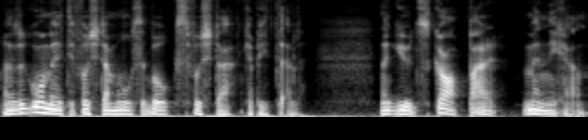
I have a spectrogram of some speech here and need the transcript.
Alltså, och jag går mig till första Moseboks första kapitel. När Gud skapar människan.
